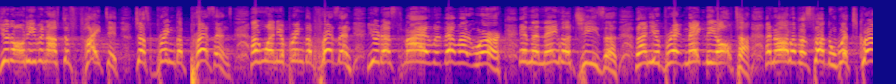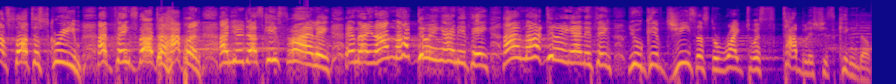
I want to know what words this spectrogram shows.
You don't even have to fight it. Just bring the presence. And when you bring the present, you just smile with them at work in the name of Jesus. Then you break, make the altar. And all of a sudden, witchcraft start to scream and things start to happen. And you just keep smiling. And then, I'm not doing anything. I'm not doing anything. You give Jesus the right to establish his kingdom.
